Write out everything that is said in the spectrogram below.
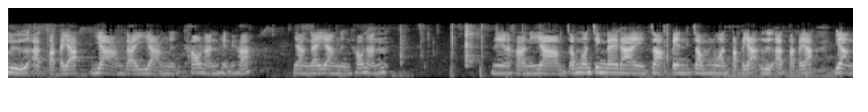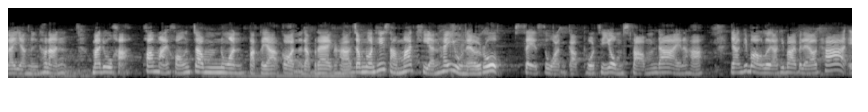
หรืออัตตรกะยะอย่างใดอย่างหนึ่งเท่านั้นเห็นไหมคะ อย่างใดอย่างหนึ่งเท่านั้น นี่นะคะ นิยามจำนวนจริงใด ๆ จะเป็นจำนวนตรรกะยะหรืออัตตรรกะยะอย่างใดอย่างหนึ่งเท่านั้น มาดูค่ะ ความหมายของจำนวนตรรกะยะก่อนอันดับแรกนะคะจำนวนที่สามารถเขียนให้อยู่ในรูปเศษส่วนกับทศนิยมซ้ำได้นะคะ อย่างที่บอกเลยอธิบายไปแล้ว ถ้า a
